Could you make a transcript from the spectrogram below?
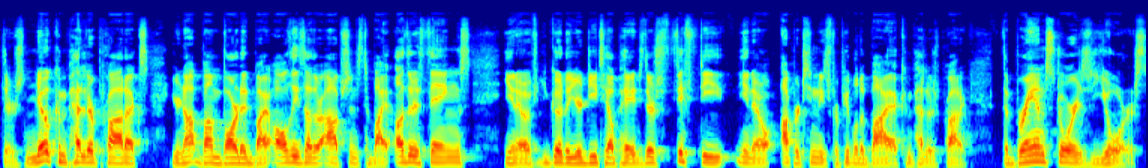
there's no competitor products. You're not bombarded by all these other options to buy other things. You know, if you go to your detail page, there's 50, you know, opportunities for people to buy a competitor's product. The brand store is yours.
